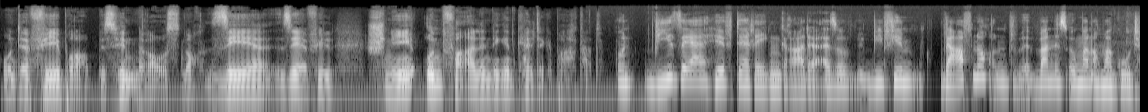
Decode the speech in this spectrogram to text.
und der Februar bis hinten raus noch sehr, sehr viel Schnee und vor allen Dingen Kälte gebracht hat. Und wie sehr hilft der Regen gerade? Also wie viel darf noch und wann ist irgendwann auch mal gut?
